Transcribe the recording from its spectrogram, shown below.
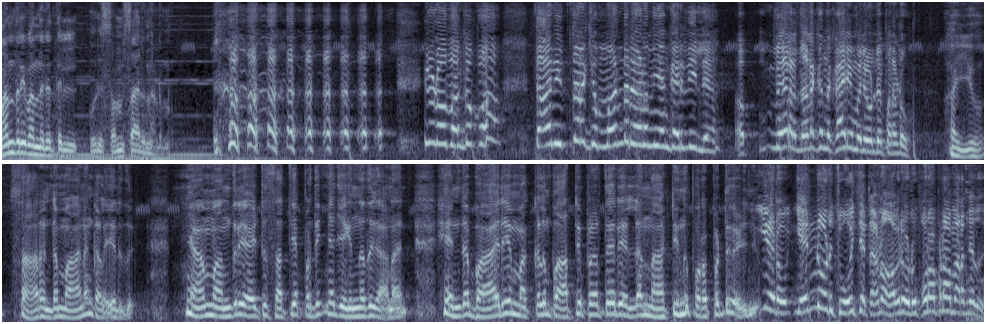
മന്ത്രിമന്ദിരത്തിൽ ഒരു സംസാരം നടന്നു. എടോ ഇത്രയ്ക്ക് മണ്ടനാണെന്ന് ഞാൻ കരുതിയില്ല. വേറെ നടക്കുന്ന കാര്യം ഉണ്ട് പറടോ. അയ്യോ സാർ എന്റെ മാനം കളയരുത്. ഞാൻ മന്ത്രിയായിട്ട് സത്യപ്രതിജ്ഞ ചെയ്യുന്നത് കാണാൻ എന്റെ ഭാര്യയും മക്കളും പാർട്ടി പ്രവർത്തകരും എല്ലാം നാട്ടിൽ നിന്ന് പുറപ്പെട്ടു കഴിഞ്ഞു. എന്നോട് ചോദിച്ചിട്ടാണോ അവരോട് പുറപ്പെടാൻ പറഞ്ഞത്?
